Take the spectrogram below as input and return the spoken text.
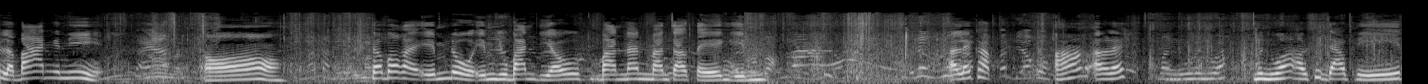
คนละบ้านกันนี่ อ๋อถ้าบอกอะเอ็มโด เอ็มอยู่บ้านเดียว บ้านนั่นบ้านเจ้าเตงเอ็มอะไรครับอ๋อเอาเลยมันนัวมันนัวมันนัวเอาสิดาวพลีด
